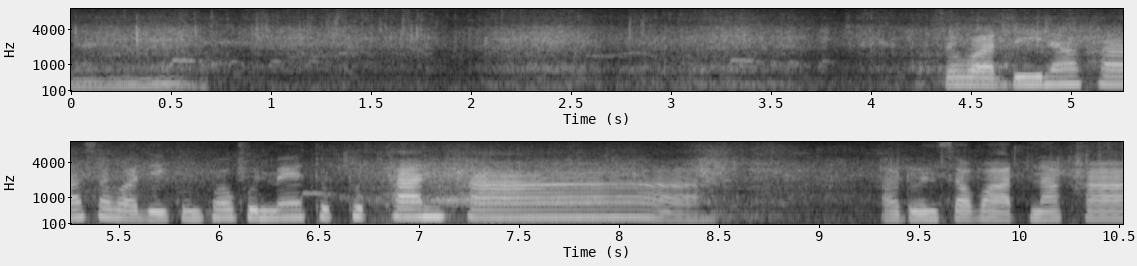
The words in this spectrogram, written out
สวัสดีนะคะ สวัสดีคุณพ่อคุณแม่ทุกทุกๆท่านค่ะอรุณสวัสดิ์นะคะ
